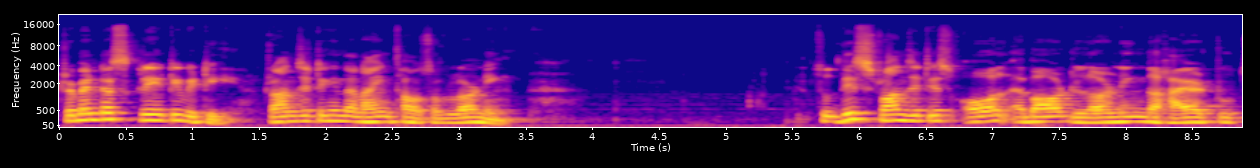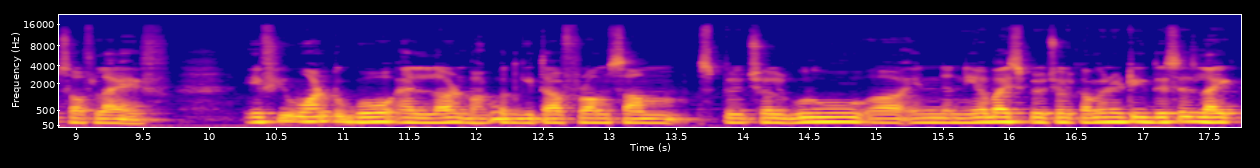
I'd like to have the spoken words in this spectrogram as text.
Tremendous creativity transiting in the ninth house of learning. So this transit is all about learning the higher truths of life. If you want to go and learn Bhagavad Gita from some spiritual guru uh, in a nearby spiritual community, this is like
